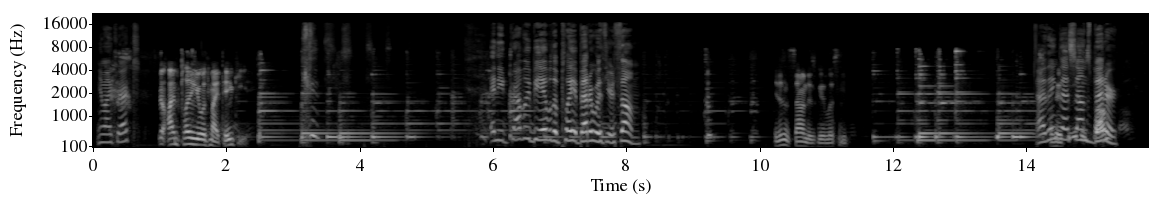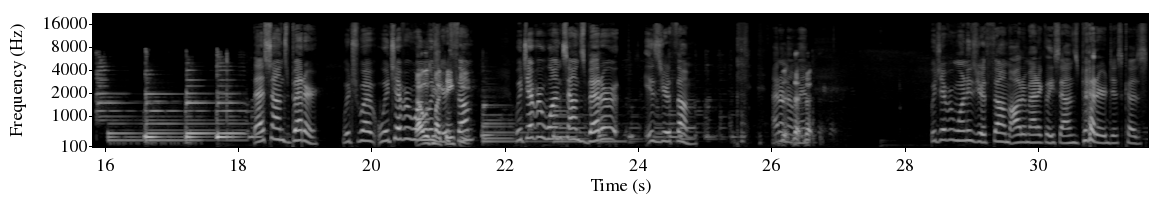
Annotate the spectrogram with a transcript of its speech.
Am I correct? No, I'm playing it with my pinky. and you'd probably be able to play it better with your thumb. It doesn't sound as good. Listen. I think Okay, that so sounds better. That sounds better. Which one, whichever one That was was, my your pinky. thumb, whichever one sounds better is your thumb. I don't know, that- man. that- Whichever one is your thumb automatically sounds better just cuz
